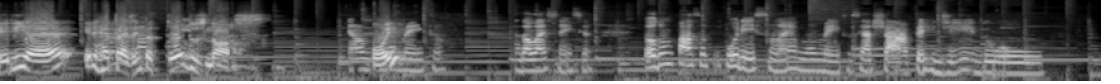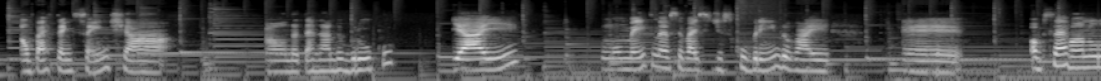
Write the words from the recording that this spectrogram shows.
ele é, ele representa todos nós. Em algum Oi? momento. Adolescência. Todo mundo passa por isso, né? Um momento, se achar perdido ou não pertencente a, a um determinado grupo. E aí, um momento, né? Você vai se descobrindo, vai é, observando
